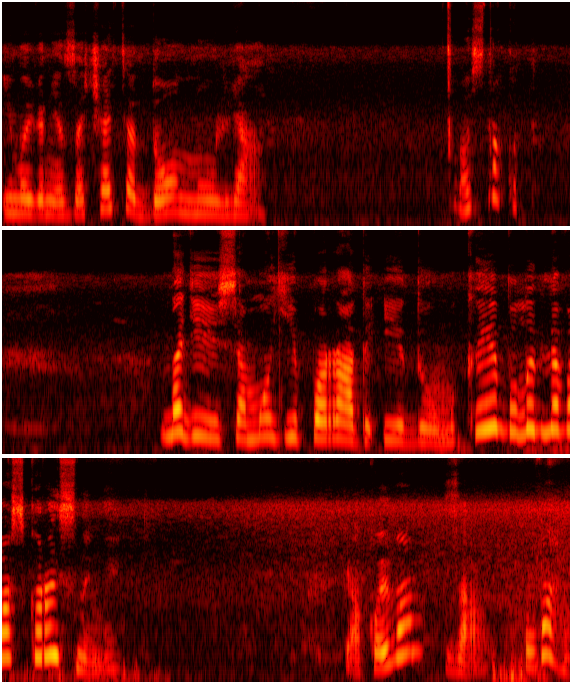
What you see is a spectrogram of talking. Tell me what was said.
імовірність зачаття до нуля. Ось так от. Надіюся, мої поради і думки були для вас корисними. Дякую вам за увагу!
